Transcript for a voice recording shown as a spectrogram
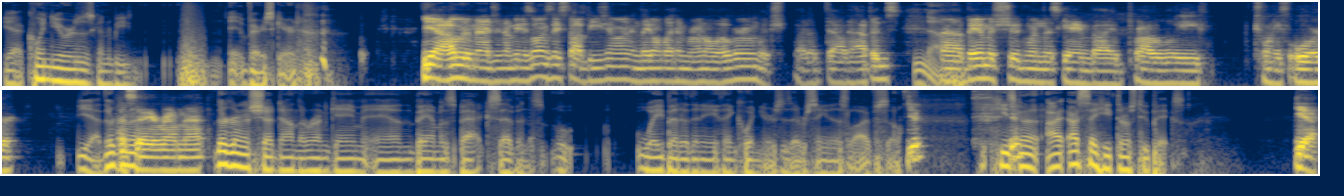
Yeah, Quinn Ewers is going to be eh, very scared. yeah, I would imagine. I mean, as long as they stop Bijan and they don't let him run all over him, which I doubt happens, no. uh, Bama should win this game by probably 24. yeah, they're I'd going say around that. they're going to shut down the run game and Bama's back sevens w- way better than anything Quinn Ewers has ever seen in his life. So Yep. He's to I, I say he throws two picks. Yeah,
